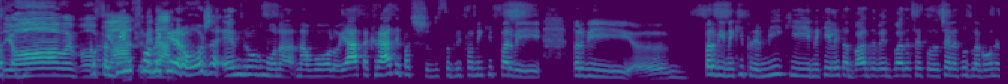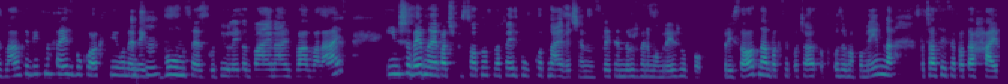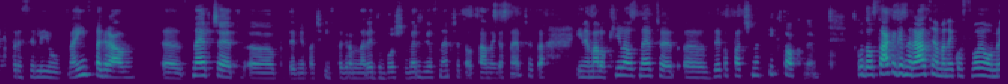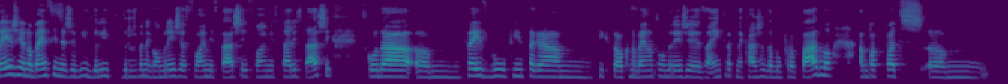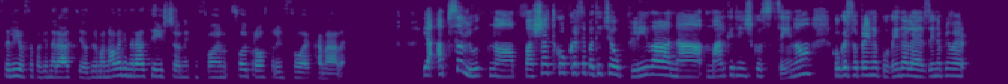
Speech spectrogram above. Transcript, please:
Ja, moj bog. Sadili ja, smo neke rože, en drugemu na, na volu. Ja, takrat pač, so bili to neki prvi. prvi uh, Prvi neki premiki, nekje leta 2009-2010 so začele tudi blagovne znamke biti na Facebooku aktivne, nek uh -huh. boom se je zgodil leta 2011-2012. In še vedno je pač prisotnost na Facebooku kot največjem spletnem družbenem omrežju prisotna, ampak se počasi, oziroma pomembna, počasi se pa ta hype preselil na Instagram, eh, Snapchat, eh, potem je pač Instagram naredil boljšo verzijo Snapchata od samega Snapchata in je malo kilal Snapchat, eh, zdaj pa pač na TikTok. Ne. Tako da vsaka generacija ima neko svoje omrežje, noben si ne želi deliti družbenega omrežja s svojimi starši, s svojimi starimi starši. Tako da um, Facebook, Instagram, TikTok, nobeno to mreže zaenkrat ne kaže, da bo propadlo, ampak pač um, selijo se pa generacije, oziroma nove generacije iščejo neki svoj, svoj prostor in svoje kanale. Ja, absolutno. Pa še tako, kar se pa tiče vpliva na marketinško sceno, kot so prej napovedali, zdaj, naprimer,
